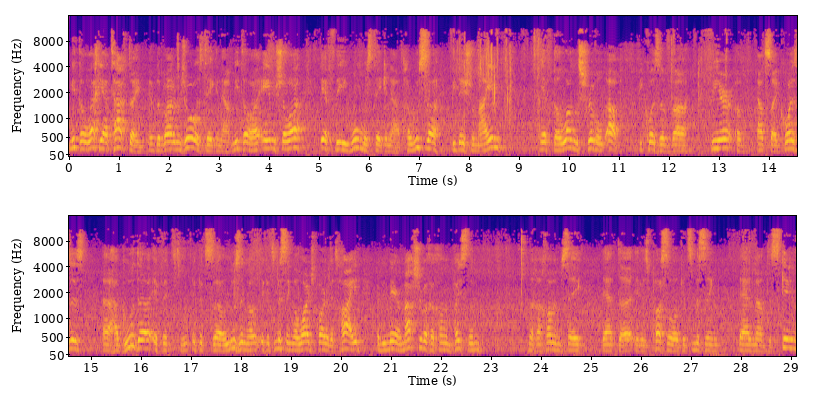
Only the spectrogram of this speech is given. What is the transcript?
Nita lechia tachtain, if the bottom jaw was taken out. Nita ha'em shala, if the womb was taken out. Charusa bidei if the lungs shriveled up because of uh, fear of outside causes. Uh, hagluda, if it's if it's uh, losing, a, if it's missing a large part of its hide. Rabbi Meir Machshav Chachamim Paislim, the Chachamim say that uh, it is possible if it's missing that amount of skin,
